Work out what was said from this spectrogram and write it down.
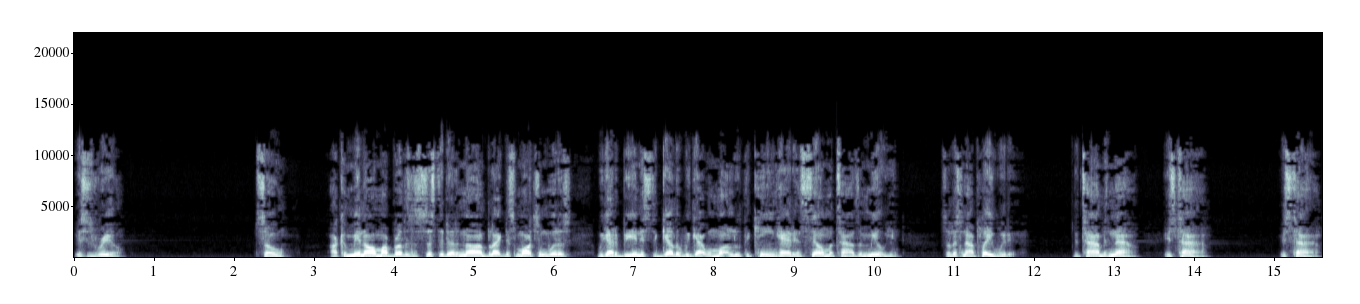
This is real. So I commend all my brothers and sisters that are non-black that's marching with us. We got to be in this together. We got what Martin Luther King had in Selma times a million. So let's not play with it. The time is now. It's time. It's time.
